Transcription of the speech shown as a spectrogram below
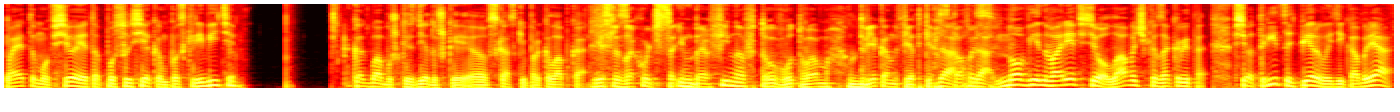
Поэтому все это по сусекам поскребите, как бабушка с дедушкой э, в сказке про Колобка. Если захочется эндорфинов, то вот вам две конфетки да, осталось. Да, но в январе все, лавочка закрыта. Все, 31 декабря,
